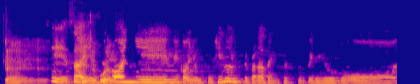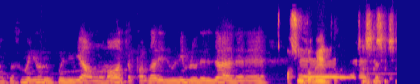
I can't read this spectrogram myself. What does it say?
Cioè, sì, sai, mi cogli, mi cogli, un pochino impreparata in questo periodo, in questo periodo in cui viviamo, no? Cioè, parlare di un libro del genere Assolutamente. Eh, sì, sì, sì,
